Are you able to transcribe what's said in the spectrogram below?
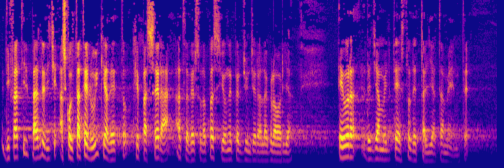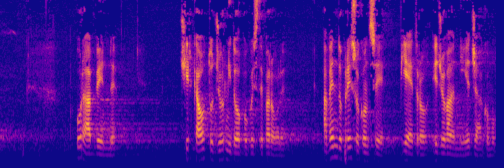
Difatti il padre dice ascoltate lui che ha detto che passerà attraverso la passione per giungere alla gloria. E ora leggiamo il testo dettagliatamente. Ora avvenne circa otto giorni dopo queste parole, avendo preso con sé Pietro e Giovanni e Giacomo,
